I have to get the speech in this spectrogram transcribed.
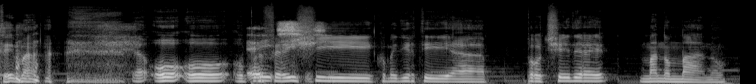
tema eh, o, o, o, eh, preferisci, eh, come dirti, uh, procedere mano a mano?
